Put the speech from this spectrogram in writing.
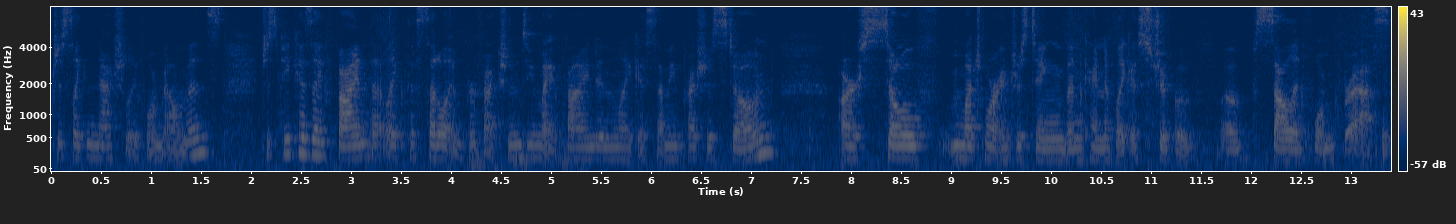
just like naturally formed elements. Just because I find that like the subtle imperfections you might find in like a semi-precious stone are so much more interesting than kind of like a strip of, of solid formed brass.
